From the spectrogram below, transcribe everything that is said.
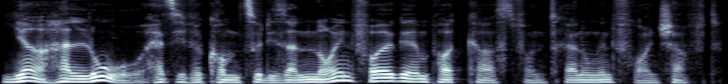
Ja, hallo, herzlich willkommen zu dieser neuen Folge im Podcast von Trennung in Freundschaft.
